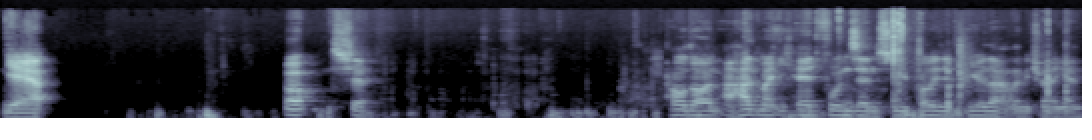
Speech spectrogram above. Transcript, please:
yeah. Oh shit. Hold on, I had my headphones in, so you probably didn't hear that. Let me try again.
